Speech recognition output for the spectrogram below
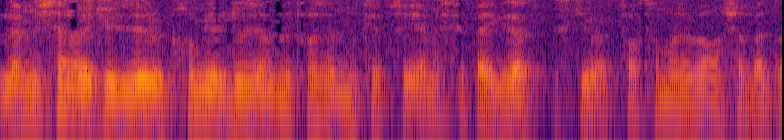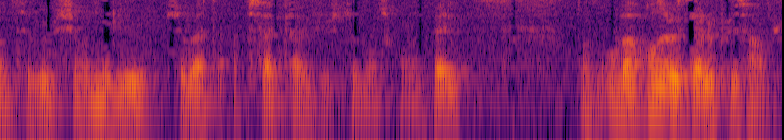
la mission va utiliser le premier, le deuxième, le troisième, le quatrième, mais c'est pas exact, parce qu'il va forcément y avoir un Shabbat d'interruption au milieu, Shabbat Afsaka, justement, ce qu'on appelle. Donc on va prendre le cas le plus simple.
